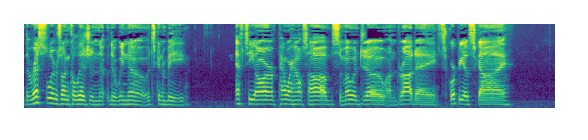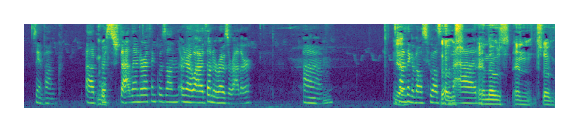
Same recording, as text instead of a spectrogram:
the wrestlers on Collision that that we know it's going to be FTR, Powerhouse Hobbs, Samoa Joe, Andrade, Scorpio Sky. CM Punk. Uh, Kris Statlander, I think, was on, or no, uh, Thunder Rosa rather. Um, I'm trying to think of else who else is in the those ad. and those and so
